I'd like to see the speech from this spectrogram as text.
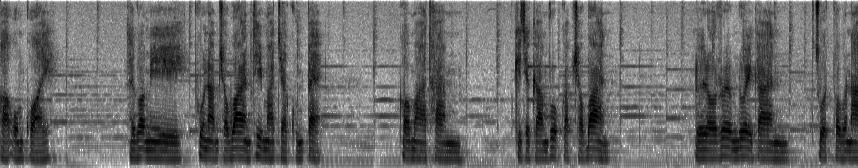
ออมขวาย แล้วก็มีผู้นำชาวบ้านที่มาจากขุนแปะ ก็มาทำกิจกรรมร่วมกับชาวบ้าน โดยเราเริ่มด้วยการสวดภาวนา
